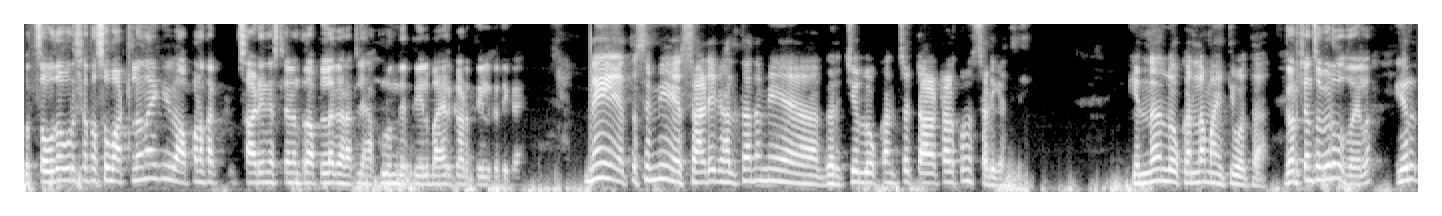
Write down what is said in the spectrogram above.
मग चौदा वर्षात असं वाटलं नाही की आपण आता साडी नेसल्यानंतर आपल्याला घरातले हाकलून देतील बाहेर काढतील कधी काय? नाही तसं मी साडी घालताना मी घरचे लोकांचं टाळटाळ करून साडी घातली. की न लोकांना माहिती होता. घरच्यांचा विरोध होता याला? विरोध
